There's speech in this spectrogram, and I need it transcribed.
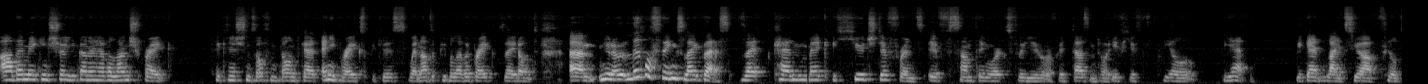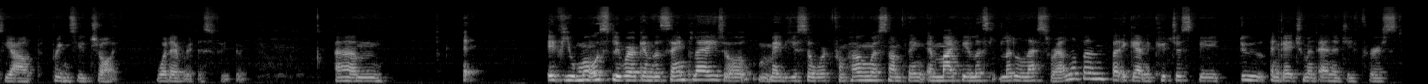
are they making sure you're going to have a lunch break technicians often don't get any breaks because when other people have a break they don't um, you know little things like this that can make a huge difference if something works for you or if it doesn't or if you feel yeah again lights you up fills you out brings you joy whatever it is for you um, if you mostly work in the same place or maybe you still work from home or something, it might be a little less relevant. But again, it could just be do engagement energy first.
